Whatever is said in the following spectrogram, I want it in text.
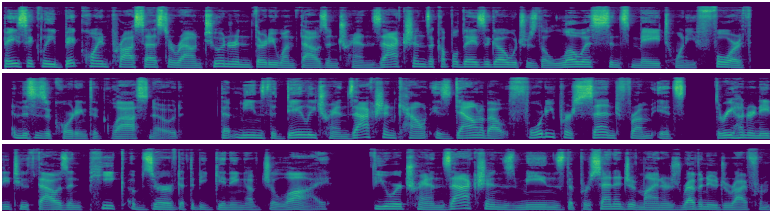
Basically, Bitcoin processed around 231,000 transactions a couple days ago, which was the lowest since May 24th, and this is according to Glassnode. That means the daily transaction count is down about 40% from its 382,000 peak observed at the beginning of July fewer transactions means the percentage of miners' revenue derived from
